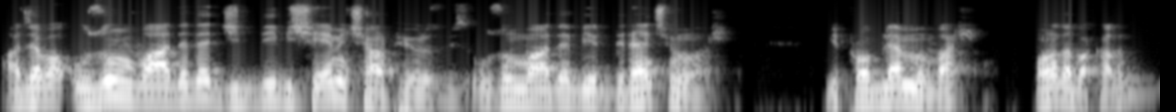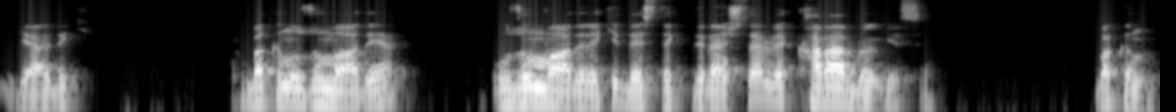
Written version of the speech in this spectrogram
Acaba uzun vadede ciddi bir şeye mi çarpıyoruz biz? Uzun vade bir direnç mi var? Bir problem mi var? Ona da bakalım. Geldik. Bakın uzun vadeye. Uzun vadedeki destek dirençler ve karar bölgesi. Bakın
